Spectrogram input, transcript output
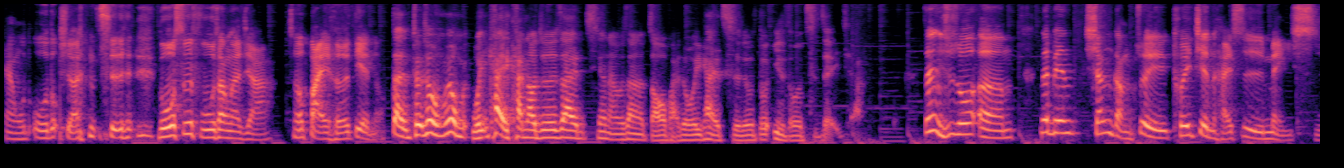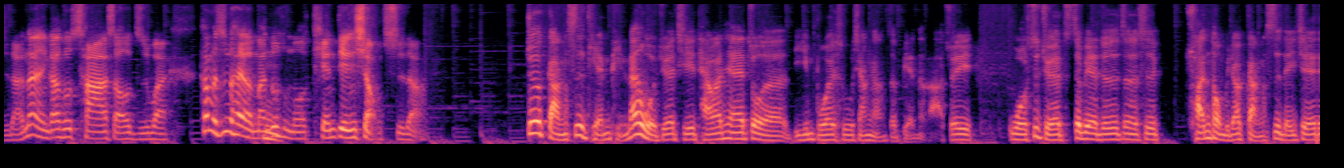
看我我都喜欢吃罗斯福路上那家什么百合店哦、喔。但就就我没有，我一开始看到就是在新生南路上的招牌，所以我一开始吃都都一直都是吃这一家。但是你是说，嗯、呃，那边香港最推荐的还是美食啦？那你刚刚说叉烧之外，他们是不是还有蛮多什么甜点小吃的、啊？嗯就是港式甜品，但是我觉得其实台湾现在做的已经不会输香港这边的啦，所以我是觉得这边就是真的是传统比较港式的一些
